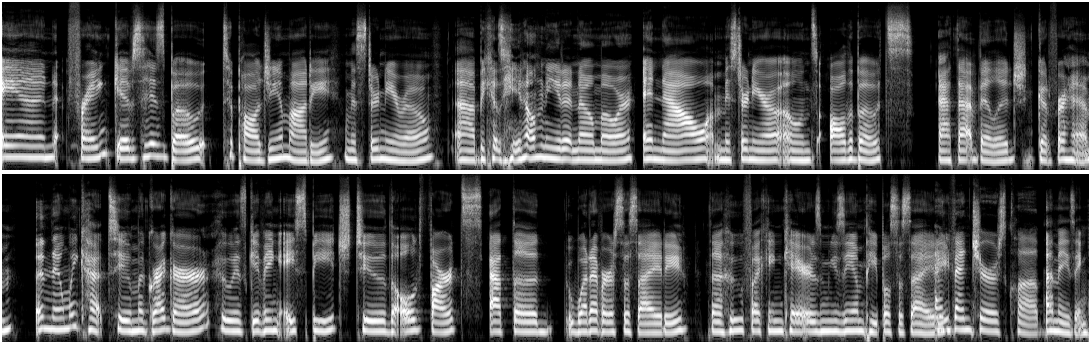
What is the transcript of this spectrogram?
And Frank gives his boat to Paul Giamatti, Mr. Nero, uh, because he don't need it no more. And now Mr. Nero owns all the boats at that village. Good for him. And then we cut to McGregor, who is giving a speech to the old farts at the whatever society, the Who Fucking Cares Museum People Society. Adventures Club. Amazing.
